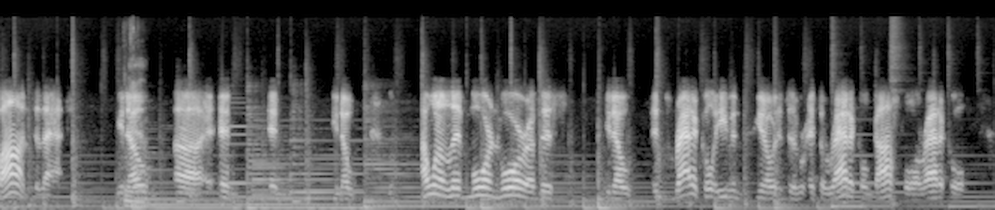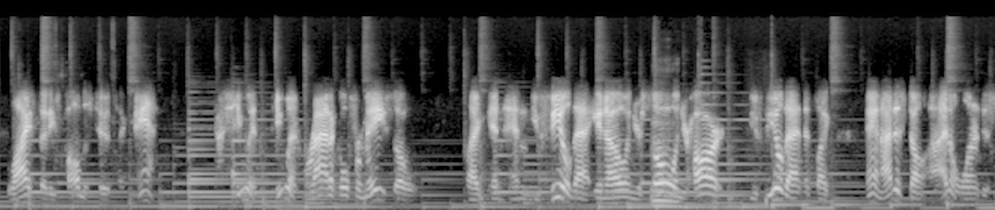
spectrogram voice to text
respond to that. You know, uh, and and you know, I want to live more and more of this. You know, it's radical. Even you know, it's a it's a radical gospel, a radical life that He's called us to. It's like, man, gosh, he went he went radical for me. So like and and you feel that you know in your soul and your heart you feel that and it's like man i just don't i don't want to just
